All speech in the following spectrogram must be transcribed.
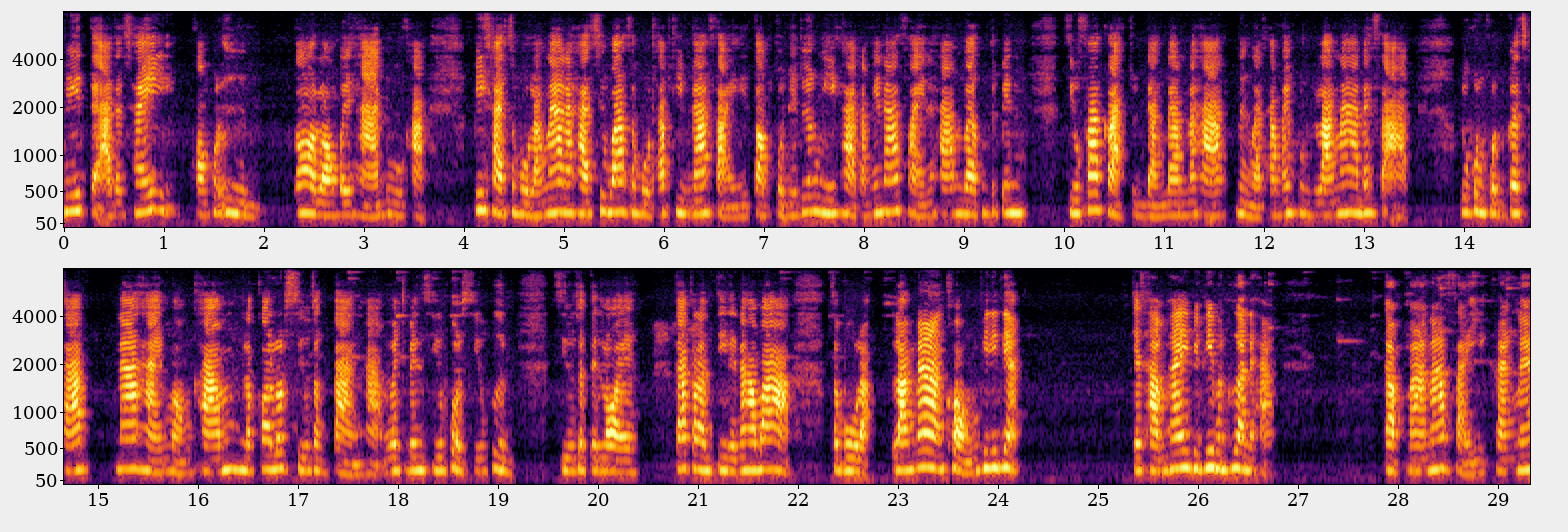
พี่แต่อาจจะใช้ของคนอื่น ก็ลองไปหาดูค่ะ พี่ขายสบู่ล้างหน้านะคะ ชื่อว่าสบู่ทับทิมหน้าใส ตอบโจทย์ในเรื่องนี้ค่ะทำให้หน้าใสนะคะไม่ว่าคุณจะเป็นสิวฝ้ากระจุดด่างดำนะคะหนึ่งแหละทำให้คุณล้างหน้าได้สะอาดรูขุมขนกระชับ หน้าหายหมองคล้ำแล้วก็ลดสิวต่างๆ ค่ะ ไม่ว่าจะเป็นสิวผดสิวผื่นสิวสเตียรอยกล้าการันตีเลยนะคะว่าสบู่ล้างหน้าของพี่นิดเนี่ย จะทำให้พี่ๆเพื่อนๆเนี่ยค่ะ กลับมาหน้าใสอีกครั้งแน่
